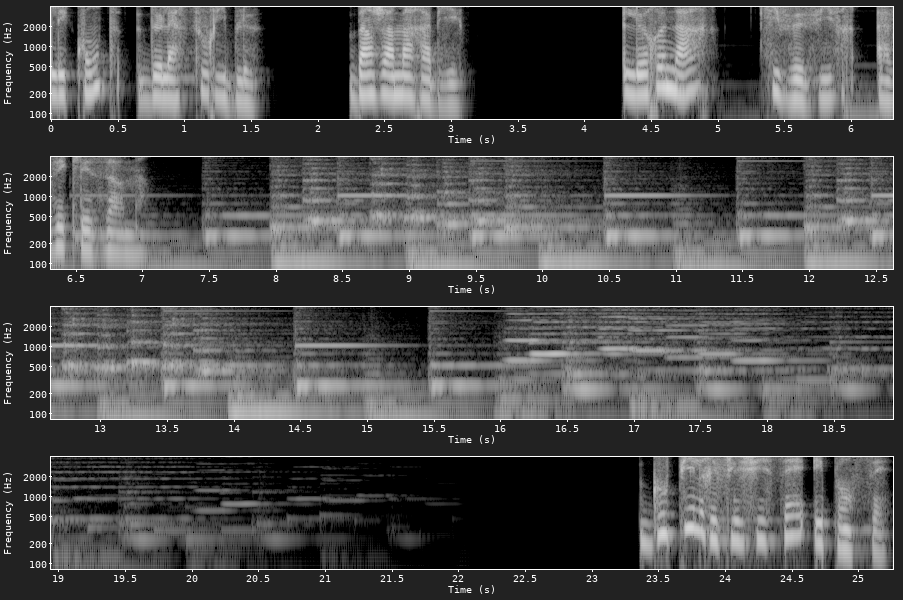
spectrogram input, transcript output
Les contes de la souris bleue. Benjamin Rabier. Le renard qui veut vivre avec les hommes. Goupil réfléchissait et pensait.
